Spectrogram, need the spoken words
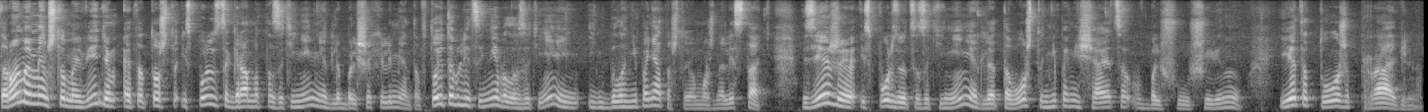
Второй момент, что мы видим, это то, что используется грамотно затенение для больших элементов. В той таблице не было затенения и было непонятно, что ее можно листать. Здесь же используется затенение для того, что не помещается в большую ширину. И это тоже правильно.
